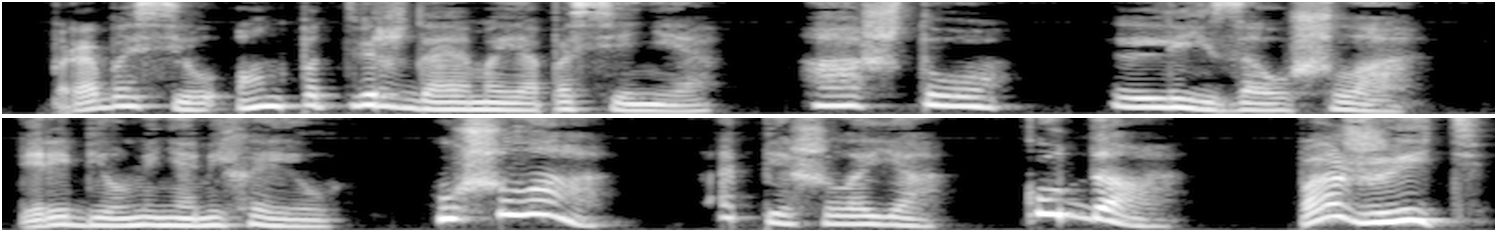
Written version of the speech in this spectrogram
— пробасил он, подтверждая мои опасения. «А что?» «Лиза ушла», — перебил меня Михаил. «Ушла?» — опешила я. «Куда?» «Пожить!»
